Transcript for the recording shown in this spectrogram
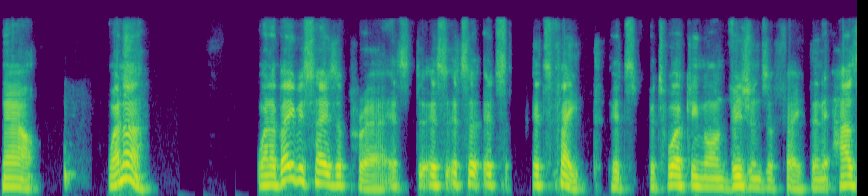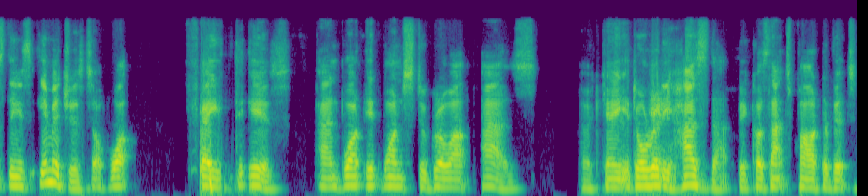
Now, when a when a baby says a prayer, it's it's it's a, it's it's faith. It's it's working on visions of faith, and it has these images of what faith is and what it wants to grow up as. Okay, it already has that because that's part of its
